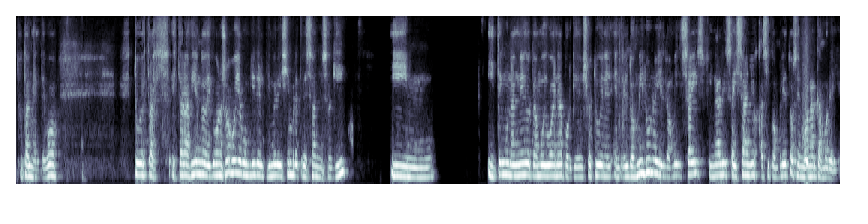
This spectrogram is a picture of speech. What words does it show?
totalmente. Tú estás, estarás viendo de que, bueno, yo voy a cumplir el 1 de diciembre tres años aquí y, y tengo una anécdota muy buena porque yo estuve en el, entre el 2001 y el 2006, finales, seis años casi completos en Monarcas Morelia.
